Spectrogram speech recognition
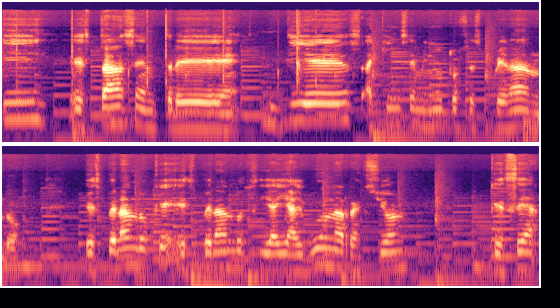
y estás entre 10 a 15 minutos esperando esperando que esperando si hay alguna reacción que sea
